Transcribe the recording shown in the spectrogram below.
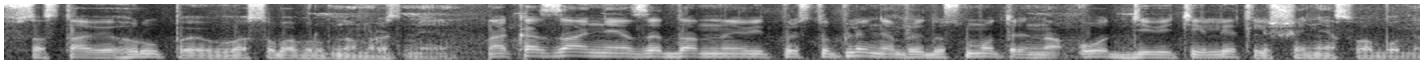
в составе группы в особо крупном размере. Наказание за данный вид преступления предусмотрено от 9 лет лишения свободы.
